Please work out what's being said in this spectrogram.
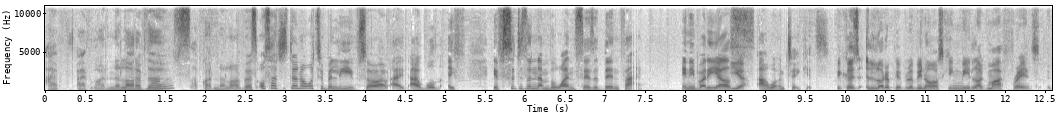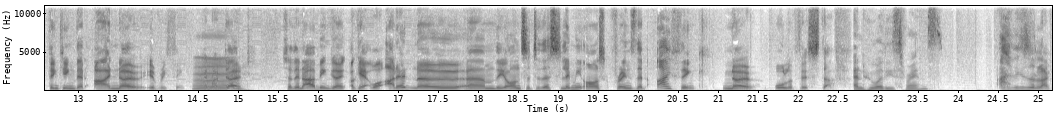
I've I've gotten a lot of those. I've gotten a lot of those. Also, I just don't know what to believe. So I, I, I will if if citizen number one says it, then fine. Anybody else, Yeah. I won't take it. Because a lot of people have been asking me, like my friends, thinking that I know everything, and Mm. I don't. So then I've been going, okay, well, I don't know um, the answer to this. Let me ask friends that I think know all of this stuff. And who are these friends? Ah, these are like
